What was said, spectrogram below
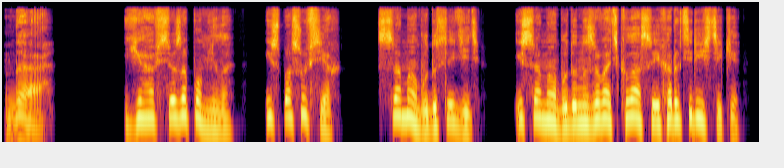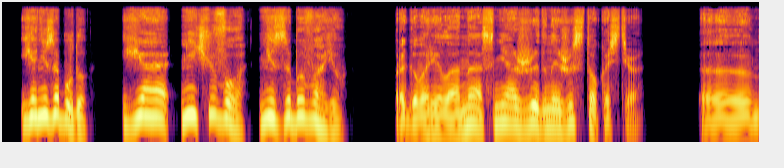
«Да». «Я все запомнила и спасу всех. Сама буду следить и сама буду называть классы и характеристики. Я не забуду. «Я ничего не забываю», — проговорила она с неожиданной жестокостью. э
